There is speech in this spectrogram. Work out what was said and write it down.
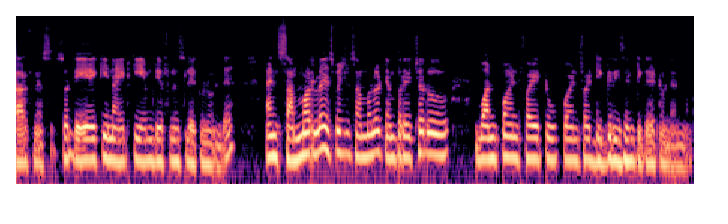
డార్క్నెస్. సో డేకి నైట్కి ఏం డిఫరెన్స్ లేకుండా ఉండే. అండ్ సమ్మర్లో ఎస్పెషల్ సమ్మర్లో temperature one point five two point five degree centigrade ఉండే అనమాట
